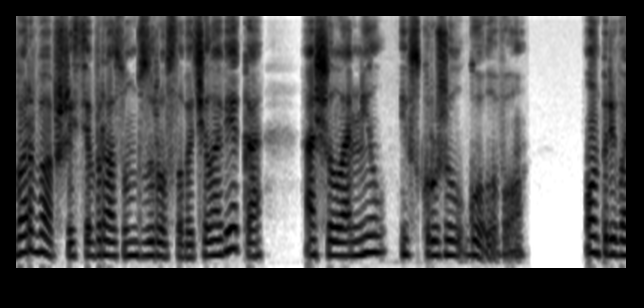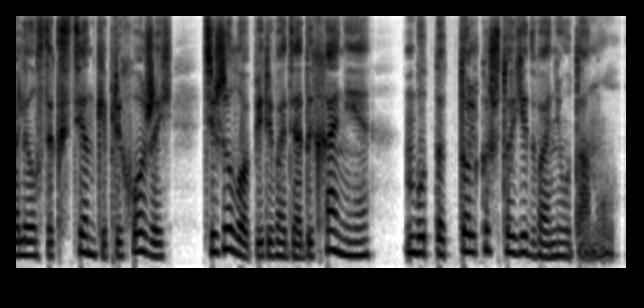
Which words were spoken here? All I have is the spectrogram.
ворвавшийся в разум взрослого человека, ошеломил и вскружил голову. Он привалился к стенке прихожей, тяжело переводя дыхание, будто только что едва не утонул.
